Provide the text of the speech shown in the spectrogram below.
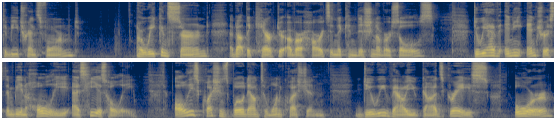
to be transformed? Are we concerned about the character of our hearts and the condition of our souls? Do we have any interest in being holy as He is holy? All these questions boil down to one question Do we value God's grace or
